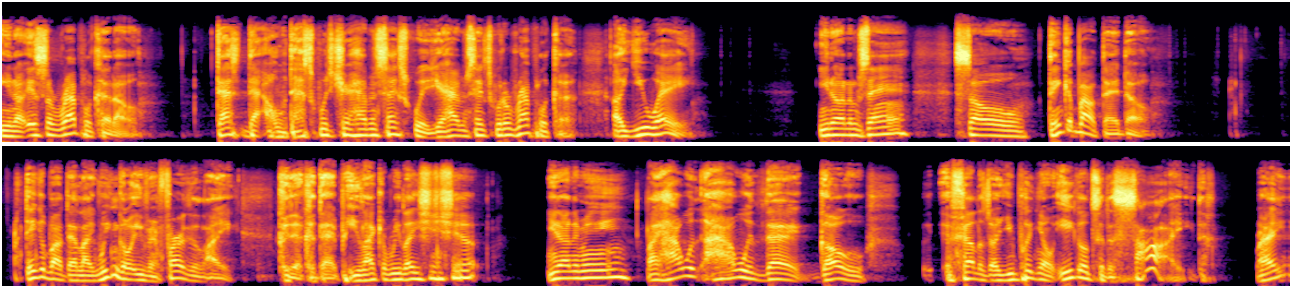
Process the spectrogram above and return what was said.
You know, it's a replica though. That's that oh, that's what you're having sex with. You're having sex with a replica, a UA. You know what I'm saying? So think about that though think about that. Like we can go even further. Like, could that could that be like a relationship? You know what I mean? Like, how would how would that go, fellas? Are you putting your ego to the side? Right?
